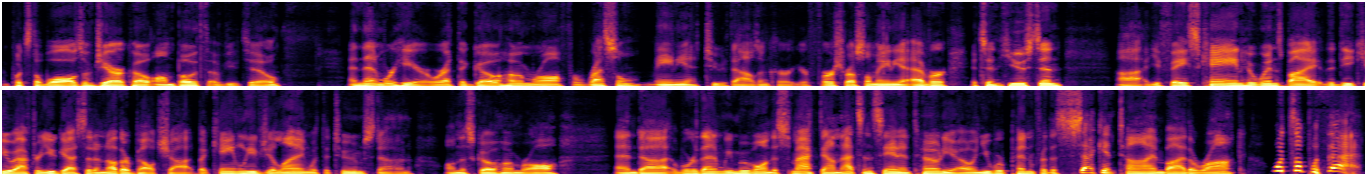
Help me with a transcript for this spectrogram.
and puts the walls of Jericho on both of you two. And then we're here. We're at the Go Home Raw for WrestleMania 2000, Kurt. Your first WrestleMania ever. It's in Houston. Uh, you face Kane, who wins by the DQ after you guessed it, another belt shot. But Kane leaves you laying with the tombstone on this Go Home Raw. And uh, we're then we move on to SmackDown. That's in San Antonio, and you were pinned for the second time by The Rock. What's up with that?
